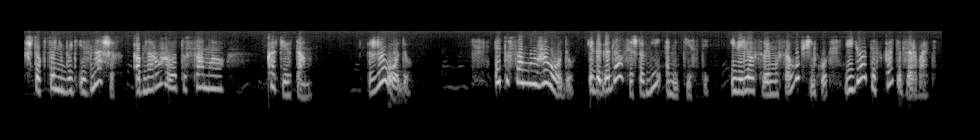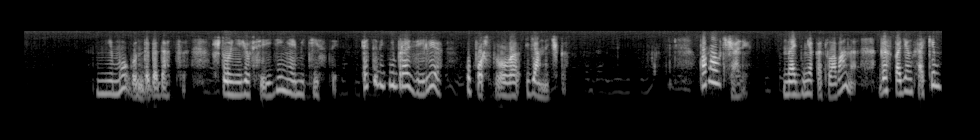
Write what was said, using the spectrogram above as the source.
что кто-нибудь из наших обнаружил эту самую, как ее там, жиоду? Эту самую жиоду и догадался, что в ней аметисты, и велел своему сообщнику ее отыскать и взорвать. Не мог он догадаться, что у нее в середине аметисты. Это ведь не Бразилия, упорствовала Яночка. Помолчали. На дне котлована господин Хаким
